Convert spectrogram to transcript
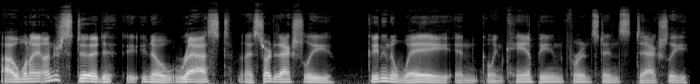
Uh, when I understood, you know, rest, and I started actually getting away and going camping, for instance, to actually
